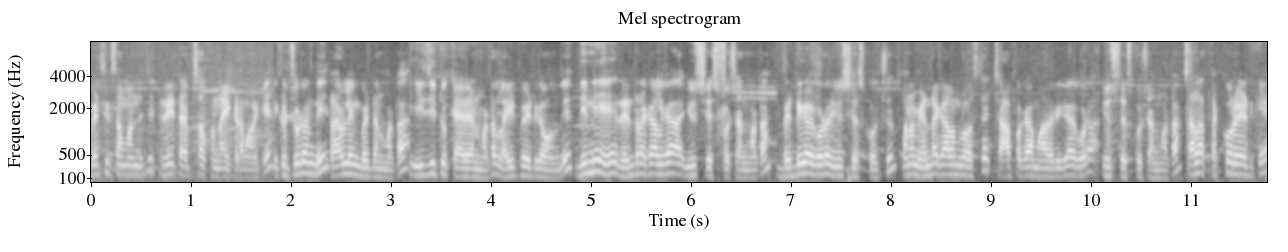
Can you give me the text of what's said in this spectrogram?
బెడ్స్కి సంబంధించి త్రీ టైప్స్ ఆఫ్ ఉన్నాయి ఇక్కడ మనకి. ఇక్కడ చూడండి ట్రావెలింగ్ బెడ్ అనమాట ఈజీ టు క్యారీ అనమాట లైట్ వెయిట్గా ఉంది. దీన్ని రెండు రకాలుగా యూస్ చేసుకోవచ్చు అనమాట బెడ్గా కూడా యూస్ చేసుకోవచ్చు. మనం ఎండాకాలంలో వస్తే చాపగా మాదిరిగా కూడా యూస్ చేసుకోవచ్చు అనమాట చాలా తక్కువ రేట్ కే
